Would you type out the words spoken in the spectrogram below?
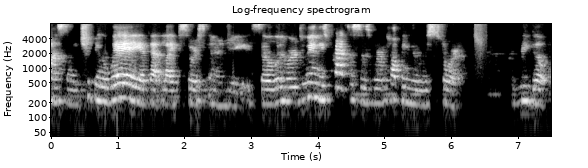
constantly chipping away at that life source energy. So when we're doing these practices, we're helping to restore it, rebuild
